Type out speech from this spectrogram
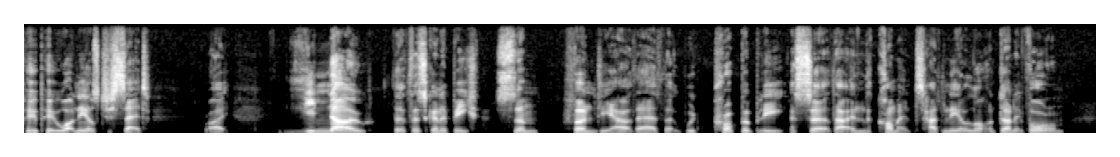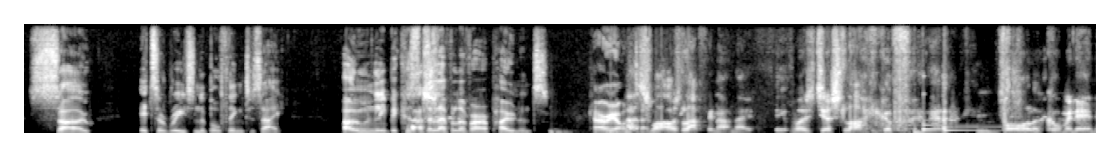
poo poo what Neil's just said, right? You know that there's going to be some fundy out there that would probably assert that in the comments had Neil not done it for them. So it's a reasonable thing to say. Only because of the level of our opponents. Carry on. That's Tim. what I was laughing at, Nate. It was just like a baller coming in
